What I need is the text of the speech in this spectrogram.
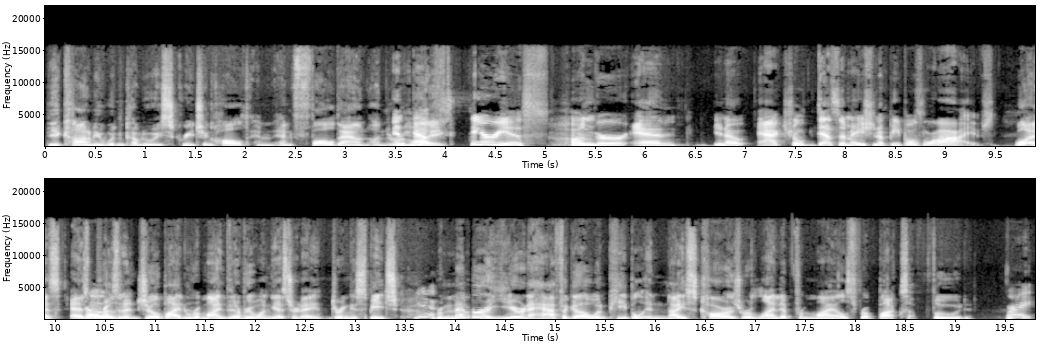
The economy wouldn't come to a screeching halt and, and fall down under and a plague. serious hunger and you know actual decimation of people's lives. Well, as as So- President Joe Biden reminded everyone yesterday during his speech, Yeah. remember a year and a half ago when people in nice cars were lined up for miles for a box of food? Right.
